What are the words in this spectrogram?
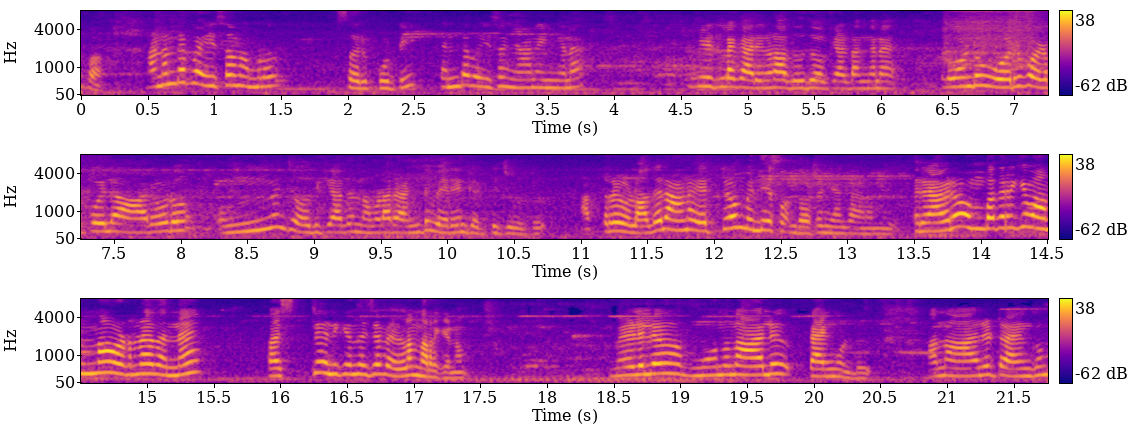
അപ്പോൾ അണ്ണന്റെ പൈസ നമ്മൾ സ്വരുക്കൂട്ടി. എന്റെ പൈസ ഞാൻ ഇങ്ങനെ വീട്ടിലെ കാര്യങ്ങൾ അതും ഇതും ഒക്കെ ആയിട്ട് അങ്ങനെ അതുകൊണ്ട് ഒരു കുഴപ്പമില്ല. ആരോടും ഒന്നും ചോദിക്കാതെ നമ്മളെ രണ്ടുപേരെയും കെട്ടിച്ചു വിട്ടു. അത്രേ ഉള്ളൂ. അതിലാണ് ഏറ്റവും വലിയ സന്തോഷം ഞാൻ കാണുന്നത്. രാവിലെ ഒമ്പതരയ്ക്ക് വന്ന ഉടനെ തന്നെ ഫസ്റ്റ് എനിക്കെന്ന് വെച്ചാൽ വെള്ളം നിറയ്ക്കണം. മേളിൽ മൂന്ന് നാല് ടാങ്കുണ്ട് ആ നാല് ടാങ്കും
